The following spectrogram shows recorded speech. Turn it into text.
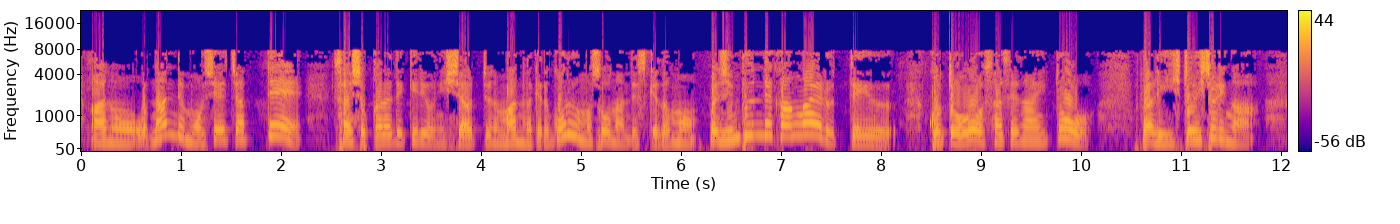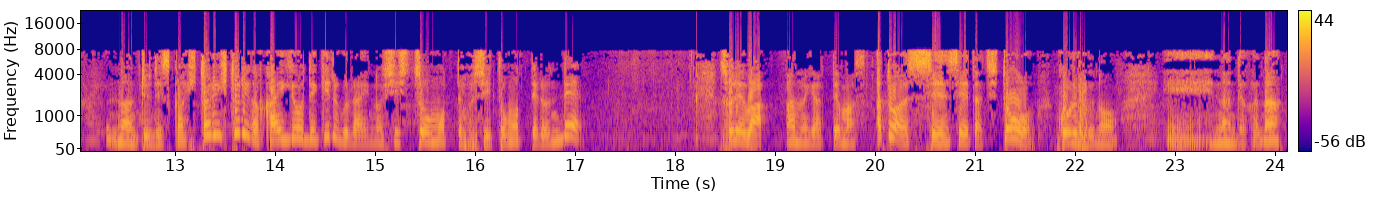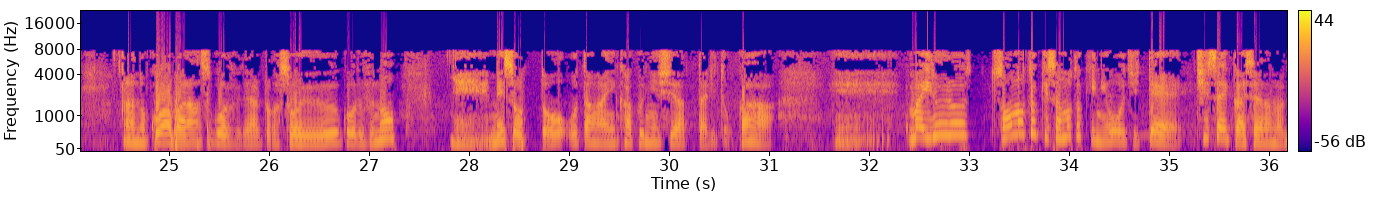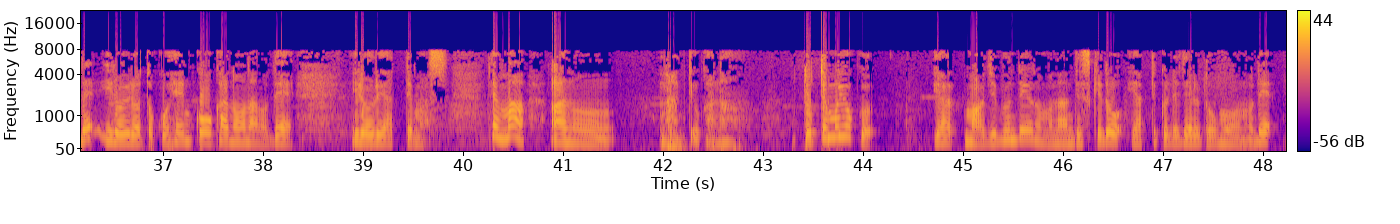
あの、何でも教えちゃって、最初からできるようにしちゃうっていうのもあるんだけど、ゴルフもそうなんですけども、自分で考えるっていうことをさせないと、やっぱり一人一人が、なんていうんですか、一人一人が開業できるぐらいの資質を持ってほしいと思ってるんで、それは、あの、やってます。あとは先生たちと、ゴルフの、えー、なんだかな、あの、コアバランスゴルフであるとか、そういうゴルフの、えー、メソッドをお互いに確認し合ったりとか、えー、まあいろいろ、その時その時に応じて、小さい会社なので、いろいろとこう変更可能なので、いろいろやってます。でもまあ、あの、なんていうかな。とってもよく、や、まあ自分で言うのもなんですけど、やってくれてると思うので、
